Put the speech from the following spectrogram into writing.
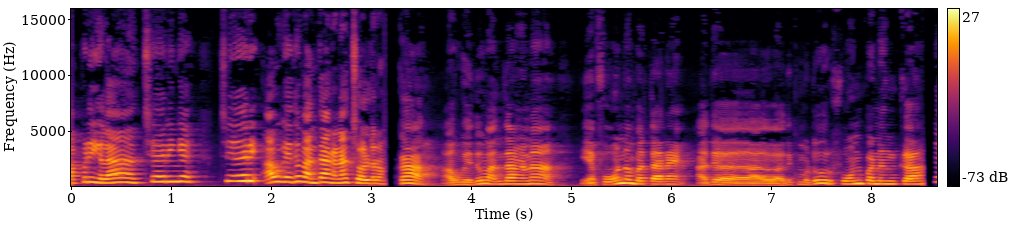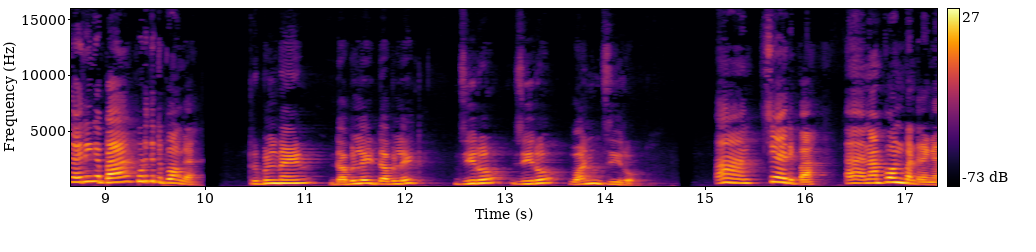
அப்படிங்களா? சரிங்க. சரி அவங்க எதுவும் வந்தாங்கன்னா சொல்றோம். அக்கா அவங்க எதுவும் வந்தாங்கன்னா என் ஃபோன் நம்பர் தரேன். அது அதுக்கு மட்டும் ஒரு ஃபோன் பண்ணுங்கக்கா. சரிங்கப்பா கொடுத்துட்டு போங்க. Triple nine double eight double eight zero zero one zero. ஆ சரிப்பா. ஆ, நான் ஃபோன் பண்றேங்க.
